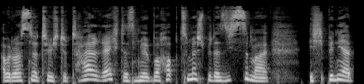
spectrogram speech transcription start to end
Aber du hast natürlich total recht. Das ist mir überhaupt, zum Beispiel, da siehst du mal, ich bin ja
